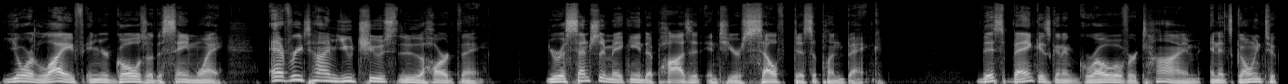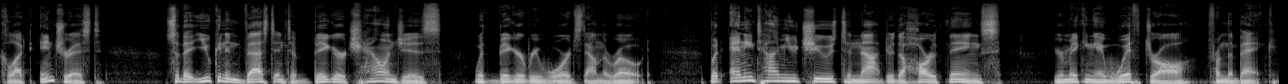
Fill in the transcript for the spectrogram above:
Your life and your goals are the same way. Every time you choose to do the hard thing, you're essentially making a deposit into your self discipline bank. This bank is going to grow over time and it's going to collect interest so that you can invest into bigger challenges with bigger rewards down the road. But anytime you choose to not do the hard things, you're making a withdrawal from the bank.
